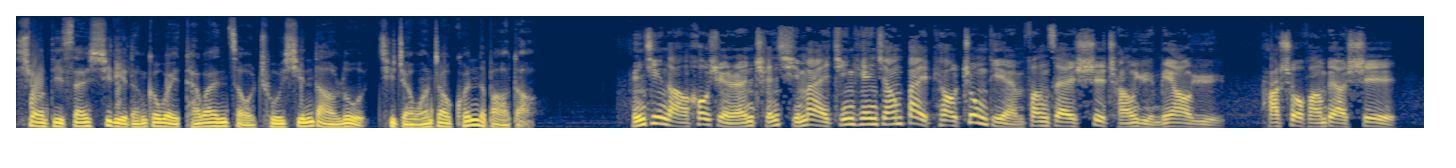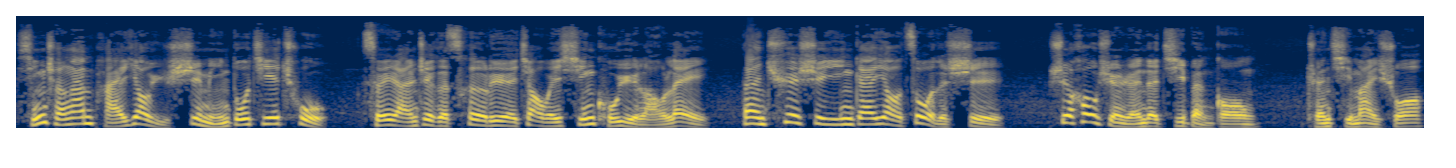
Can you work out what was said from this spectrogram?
希望第三势力能够为台湾走出新道路。记者王兆坤的报道。民进党候选人陈其迈今天将拜票重点放在市场与庙宇。他受访表示，行程安排要与市民多接触，虽然这个策略较为辛苦与劳累，但却是应该要做的事，是候选人的基本功。陈其迈说：“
